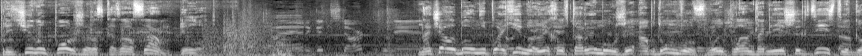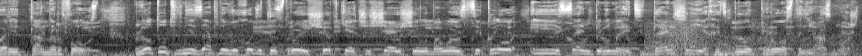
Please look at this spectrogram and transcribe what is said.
Причину позже рассказал сам пилот. Начало было неплохим, я ехал вторым и уже обдумывал свой план дальнейших действий, говорит Таннер Фоуст. Но тут внезапно выходит из строя щетки, очищающие лобовое стекло, и, сами понимаете, дальше ехать было просто невозможно.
